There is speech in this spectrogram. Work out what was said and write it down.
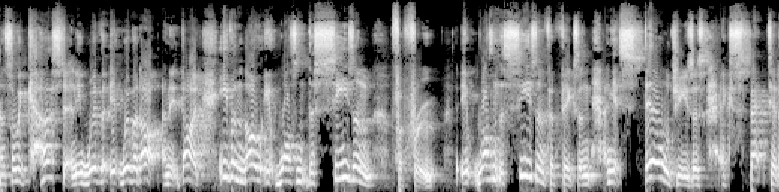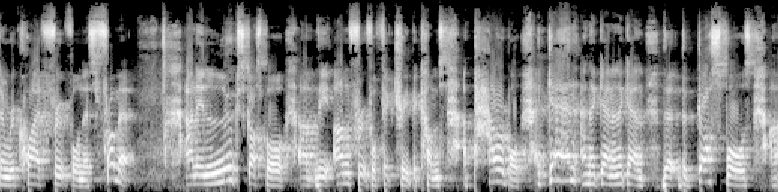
and so he cursed it and he withered, it withered up and it died, even though it wasn't the season for fruit. It wasn't the season for figs, and, and yet still Jesus expected and required fruitfulness from it. And in Luke's gospel, um, the unfruitful fig tree becomes a parable. Again and again and again, the, the gospels uh,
